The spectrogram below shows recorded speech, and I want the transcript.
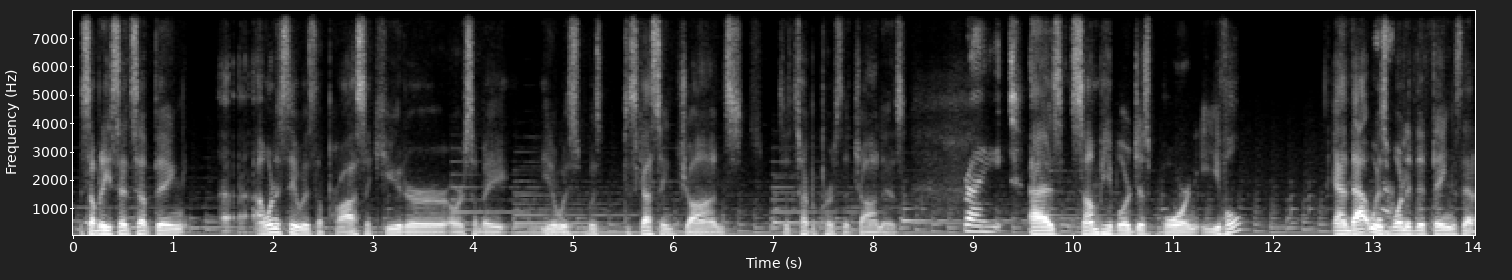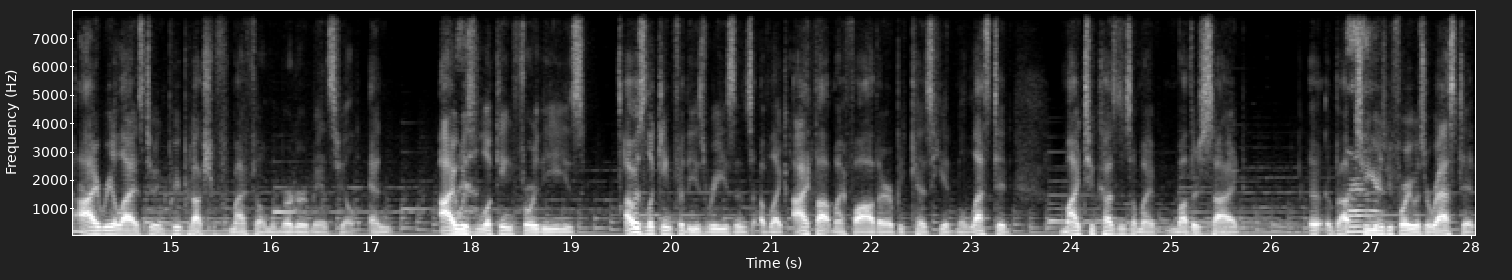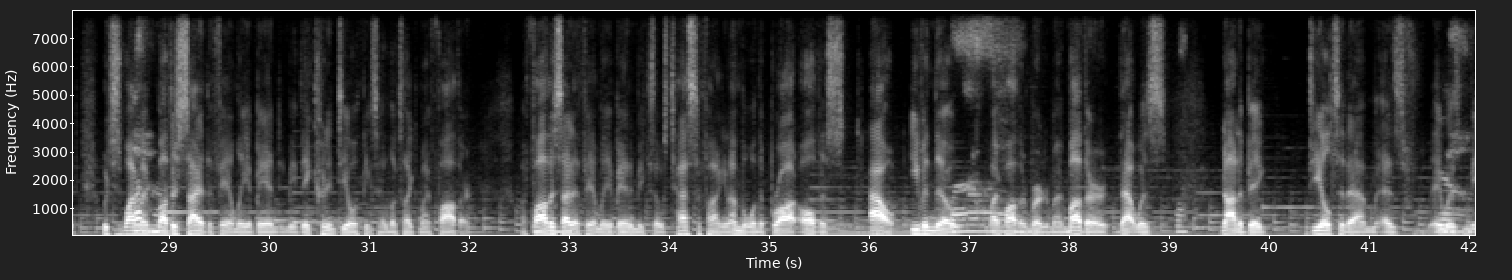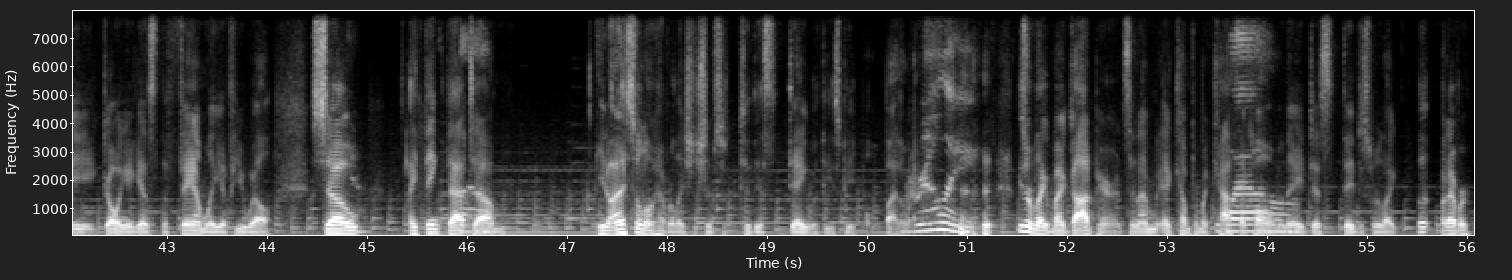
somebody said something I- I want to say it was the prosecutor or somebody, you know, was was discussing John's the type of person that John is, right as some people are just born evil, and that was Yeah. one of the things that I realized doing pre-production for my film, The Murder of Mansfield, and I was looking for these, I was looking for these reasons of like I thought my father because he had molested my two cousins on my mother's side. Uh, About two years before he was arrested, which is why my Uh-huh. mother's side of the family abandoned me. They couldn't deal with me because I looked like my father. My father's side of the family abandoned me because I was testifying, and I'm the one that brought all this out. Even though my father murdered my mother, that was Wow. not a big deal to them, as it was me going against the family, if you will. So I think that, Wow. um, you know, I still don't have relationships to this day with these people, by the way. really these are like my godparents, and I'm I come from a Catholic home, and they just they just were like, "Eh, whatever.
